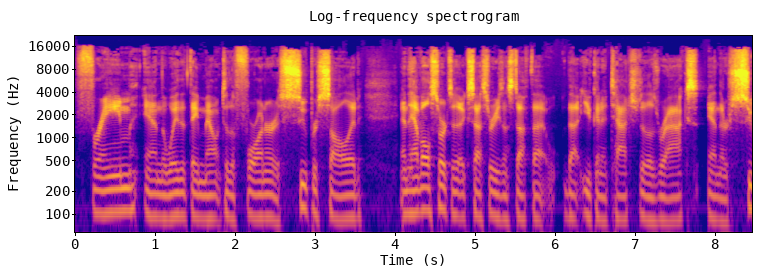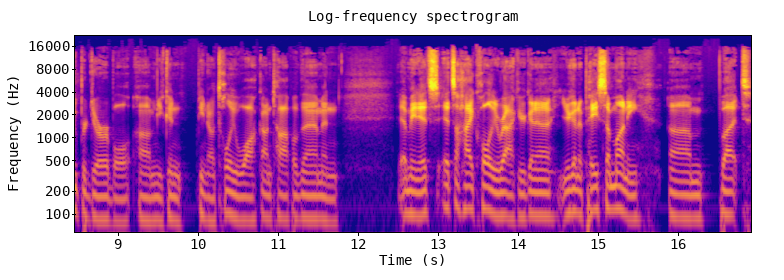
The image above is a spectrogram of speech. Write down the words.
frame, and the way that they mount to the 4Runner is super solid. And they have all sorts of accessories and stuff that that you can attach to those racks, and they're super durable. Um, you can you know totally walk on top of them, and I mean it's it's a high quality rack. You're gonna you're gonna pay some money, um, but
